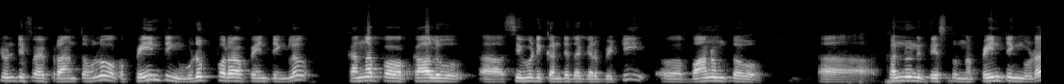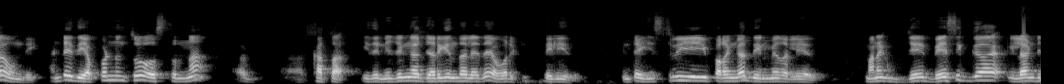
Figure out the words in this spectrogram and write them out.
ట్వంటీ ఫైవ్ ప్రాంతంలో ఒక పెయింటింగ్ ఉడుప్పర పెయింటింగ్లో కన్నప్ప ఒక కాలు శివుడి కంటి దగ్గర పెట్టి బాణంతో కన్నుని తీస్తున్న పెయింటింగ్ కూడా ఉంది. అంటే ఇది ఎప్పటి నుంచో వస్తున్న కథ. ఇది నిజంగా జరిగిందా లేదా ఎవరికి తెలియదు అంటే హిస్టరీ పరంగా దీని మీద లేదు. మనకు జే బేసిక్గా ఇలాంటి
